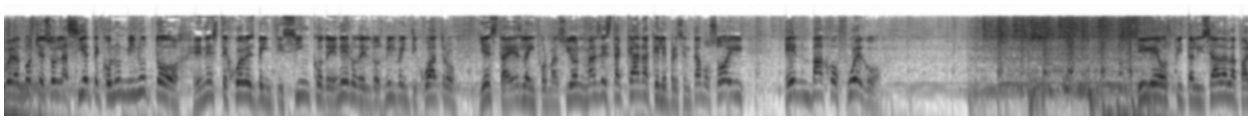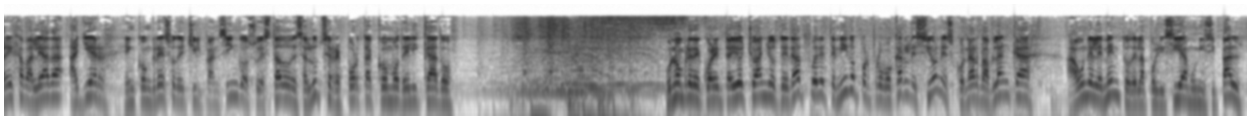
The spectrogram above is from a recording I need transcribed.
Buenas noches, son las 7 con un minuto en este jueves 25 de enero del 2024 y esta es la información más destacada que le presentamos hoy en Bajo Fuego. Sigue hospitalizada la pareja baleada ayer en Congreso de Chilpancingo. Su estado de salud se reporta como delicado. Un hombre de 48 años de edad fue detenido por provocar lesiones con arma blanca a un elemento de la policía municipal.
